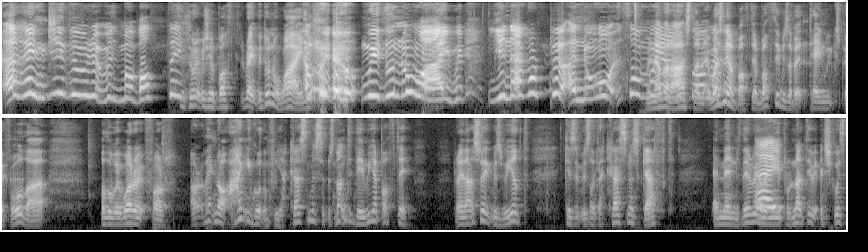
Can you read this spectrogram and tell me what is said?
I, think she thought it was my birthday. She thought it was your birthday. Right, we don't know why. we, we don't know why. We, you never put a note somewhere. We never asked her. on It wasn't her birthday. Her birthday was about 10 weeks before that. Although we were out for. Or wait, no, I think you got them for your Christmas. It was not to do with your birthday. Right, that's why it was weird. Because it was like a Christmas gift. And then they were in April, not to And she goes,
